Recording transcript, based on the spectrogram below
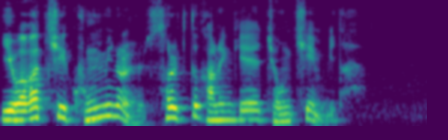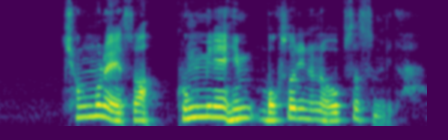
이와 같이 국민을 설득하는 게 정치입니다. 청문회에서 국민의힘 목소리는 없었습니다.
